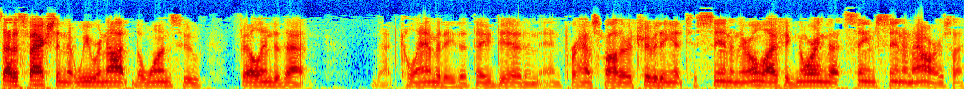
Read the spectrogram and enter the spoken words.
satisfaction that we were not the ones who fell into that that calamity that they did, and, and perhaps, Father, attributing it to sin in their own life, ignoring that same sin in ours. I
